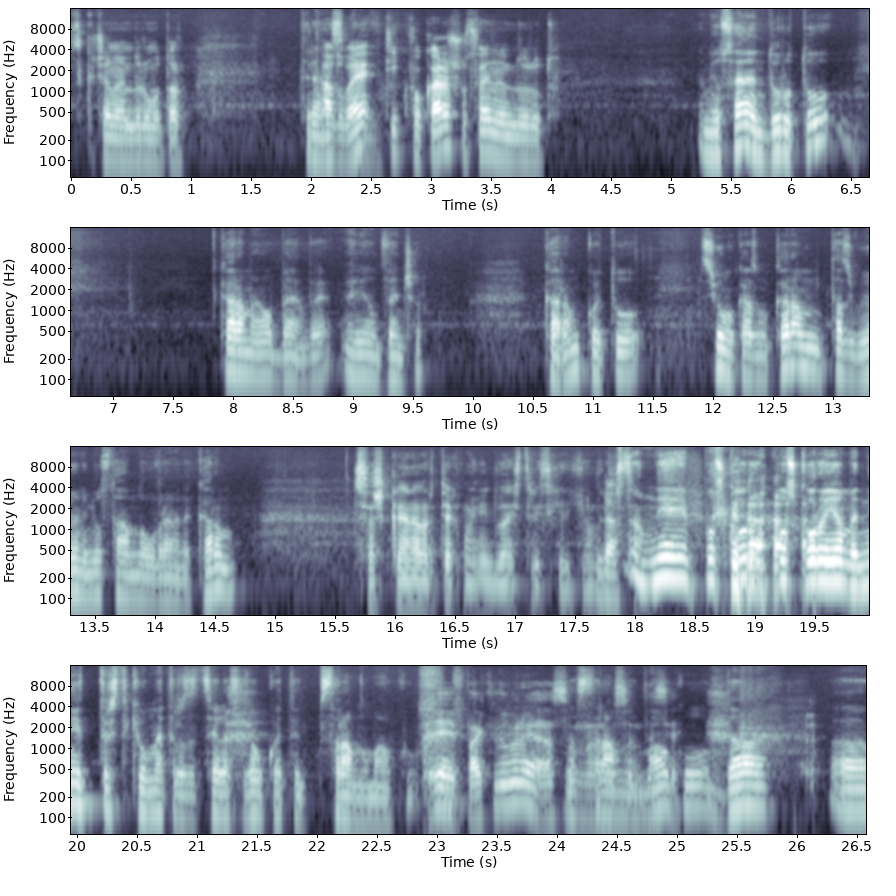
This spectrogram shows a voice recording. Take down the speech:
се кача на ендуромотор. Трябва А да добре, пробва. ти какво караш, освен ендурото? Ами, освен ендурото, карам едно BMW, един Adventure. Карам, който, силно казвам, карам. Тази година не ми остава много време да карам. Сашка навъртяхме едни 20-30 хиляди км. Да. Не, по-скоро, по-скоро имам едни 300 км за целия сезон, което е срамно малко. Е, пак е добре, аз съм Да, срамно 80. малко. Да. А,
